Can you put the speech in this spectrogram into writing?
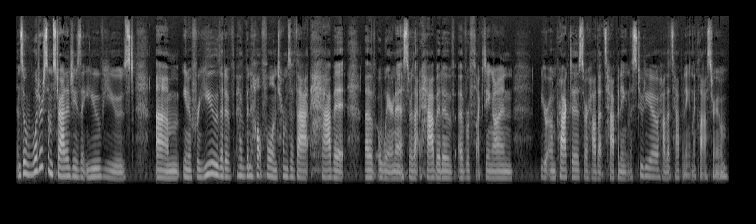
And so, what are some strategies that you've used, um, you know, for you that have, have been helpful in terms of that habit of awareness or that habit of, of reflecting on your own practice or how that's happening in the studio, how that's happening in the classroom?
